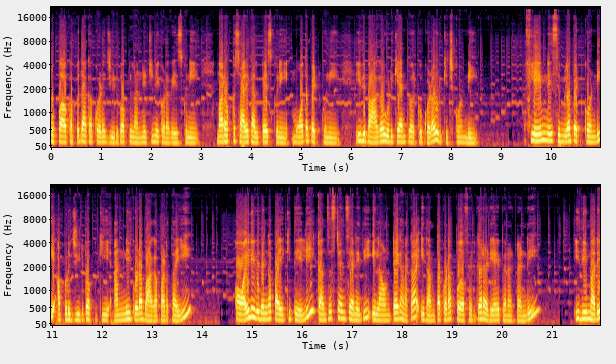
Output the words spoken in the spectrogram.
ముప్పావు కప్పు దాకా కూడా జీడిపప్పులన్నిటినీ కూడా వేసుకుని మరొక్కసారి కలిపేసుకుని మూత పెట్టుకుని ఇది బాగా ఉడికేంత వరకు కూడా ఉడికించుకోండి. ఫ్లేమ్ని సిమ్లో పెట్టుకోండి. అప్పుడు జీడిపప్పుకి అన్నీ కూడా బాగా పడతాయి. ఆయిల్ ఈ విధంగా పైకి తేలి కన్సిస్టెన్సీ అనేది ఇలా ఉంటే కనుక ఇదంతా కూడా పర్ఫెక్ట్గా రెడీ అయిపోయినట్టండి. ఇది మరీ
